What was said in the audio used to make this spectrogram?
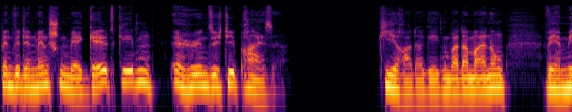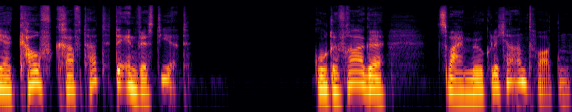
wenn wir den Menschen mehr Geld geben, erhöhen sich die Preise. Kira dagegen war der Meinung, wer mehr Kaufkraft hat, der investiert. Gute Frage, zwei mögliche Antworten.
